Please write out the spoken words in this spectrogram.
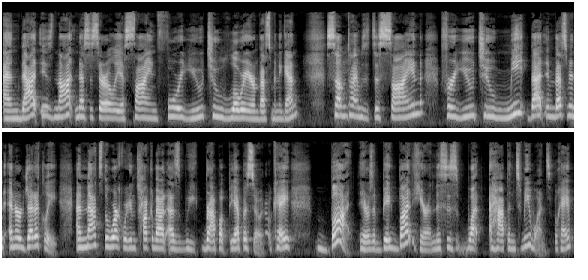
and that is not necessarily a sign for you to lower your investment again. Sometimes it's a sign for you to meet that investment energetically. And that's the work we're going to talk about as we wrap up the episode. Okay. But there's a big but here. And this is what happened to me once. Okay.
